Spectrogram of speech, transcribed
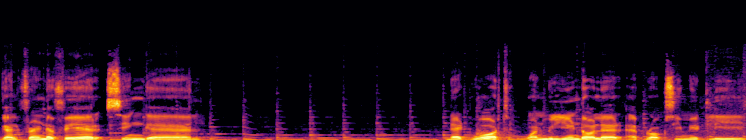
Girlfriend affair single. Net worth $1 million approximately.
